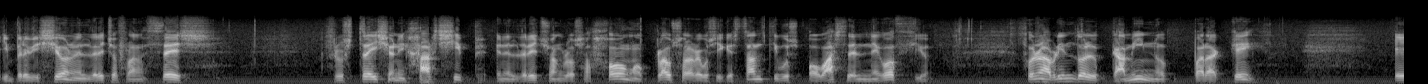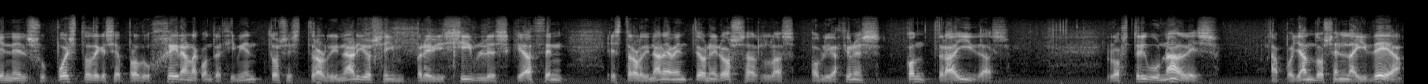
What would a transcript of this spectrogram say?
Imprevisión en el derecho francés, frustration y hardship en el derecho anglosajón o rebus sic stantibus o base del negocio, fueron abriendo el camino para que en el supuesto de que se produjeran acontecimientos extraordinarios e imprevisibles que hacen extraordinariamente onerosas las obligaciones contraídas, los tribunales, apoyándose en la idea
